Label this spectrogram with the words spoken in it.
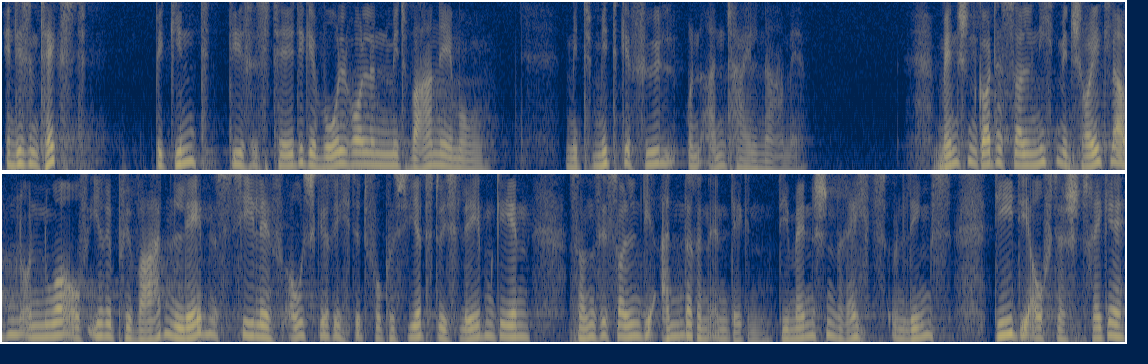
In diesem Text beginnt dieses tätige Wohlwollen mit Wahrnehmung, mit Mitgefühl und Anteilnahme. Menschen Gottes sollen nicht mit Scheuklappen und nur auf ihre privaten Lebensziele ausgerichtet, fokussiert durchs Leben gehen, sondern sie sollen die anderen entdecken, die Menschen rechts und links, die, die auf der Strecke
